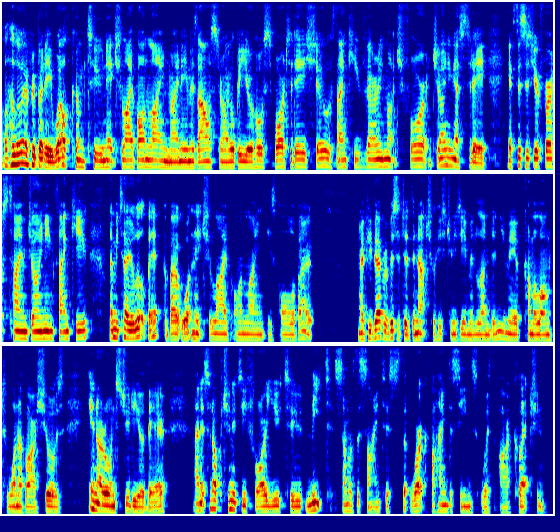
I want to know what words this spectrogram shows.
Well, hello everybody. Welcome to Nature Live Online. My name is Alastair. I will be your host for today's show. Thank you very much for joining us today. If this is your first time joining, thank you. Let me tell you a little bit about what Nature Live Online is all about. Now, if you've ever visited the Natural History Museum in London, you may have come along to one of our shows in our own studio there. And it's an opportunity for you to meet some of the scientists that work behind the scenes with our collection.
